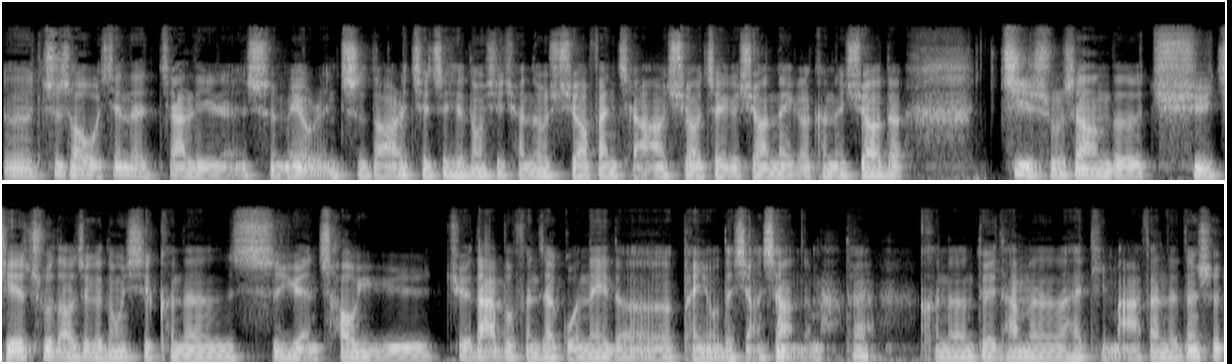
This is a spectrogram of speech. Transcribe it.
呃，至少我现在家里人是没有人知道，而且这些东西全都需要翻墙，需要这个，需要那个，可能需要的技术上的去接触到这个东西，可能是远超于绝大部分在国内的朋友的想象的嘛。对，可能对他们还挺麻烦的。但是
